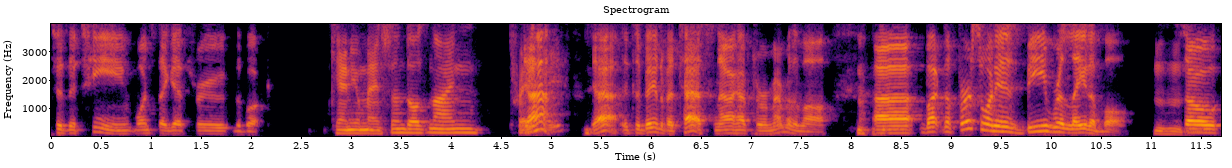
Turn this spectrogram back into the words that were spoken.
to the team once they get through the book. Can you mention those nine traits? Yeah, yeah, it's a bit of a test. Now I have to remember them all. uh, but the first one is be relatable. Mm-hmm. So,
